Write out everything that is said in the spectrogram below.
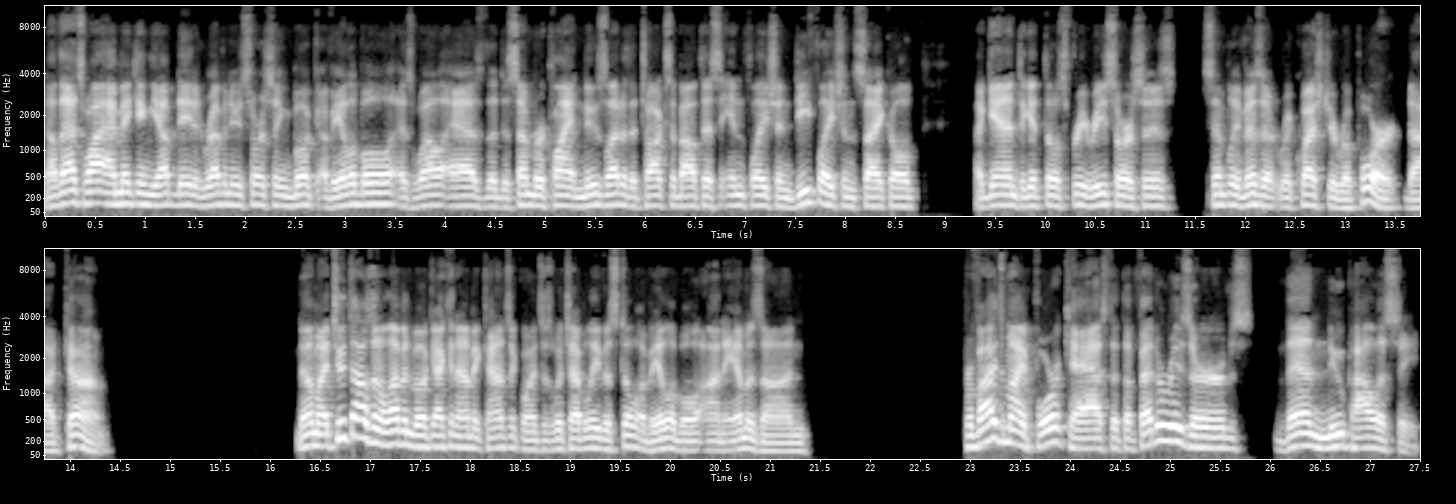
Now, that's why I'm making the updated revenue sourcing book available, as well as the December client newsletter that talks about this inflation deflation cycle. Again, to get those free resources, simply visit requestyourreport.com. Now, my 2011 book, Economic Consequences, which I believe is still available on Amazon, provides my forecast that the Federal Reserve's then new policy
